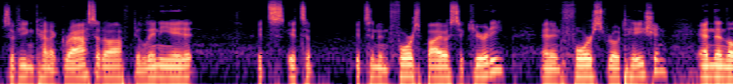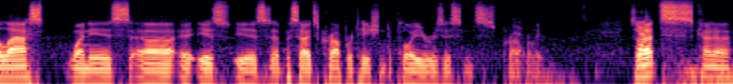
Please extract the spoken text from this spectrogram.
So if you can kind of grass it off, delineate it, it's it's a it's an enforced biosecurity and enforced rotation, and then the last one is uh, is is uh, besides crop rotation, deploy your resistance properly. So Yep. that's kind of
